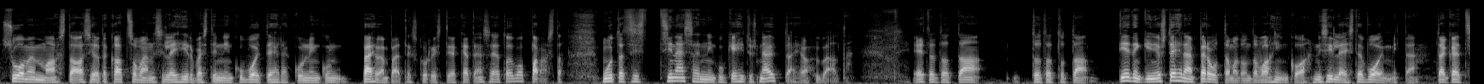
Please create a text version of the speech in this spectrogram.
Suomen maasta asioita katsovana niin sille ei hirveästi niin kuin voi tehdä kuin, niin kuin päivän päätteeksi, kun ristiä kätensä ja toivoa parasta. Mutta siis sinänsä niin kuin kehitys näyttää ihan hyvältä. Että tota, tota, tota, tietenkin jos tehdään peruuttamatonta vahinkoa, niin sille ei sitten voi mitään. Tai että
